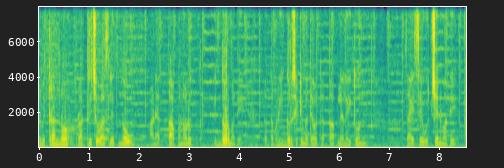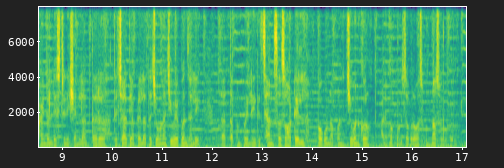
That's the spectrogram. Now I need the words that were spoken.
तर मित्रांनो रात्रीचे वाजलेत नऊ आणि आत्ता आपण आलोत इंदोरमध्ये. तर आता आपण इंदोर सिटीमध्ये आहोत. आत्ता आपल्याला इथून जायचं आहे उज्जैनमध्ये फायनल डेस्टिनेशनला तर त्याच्या आधी आपल्याला आता जेवणाची वेळ पण झाली. तर आत्ता आपण पहिले इथे छानसं असं हॉटेल बघून आपण जेवण करू आणि मग पुढचा प्रवास पुन्हा सुरू करू.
